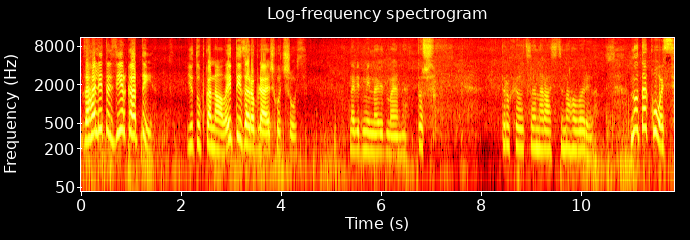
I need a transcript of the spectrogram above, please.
Взагалі-то зірка ти, Ютуб каналу, і ти заробляєш хоч щось, на відміну від мене. Тож трохи оце на Расті наговорила. Ну так ось.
